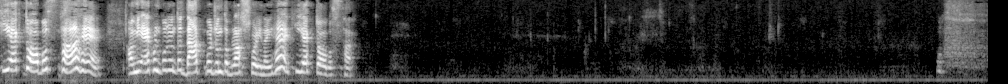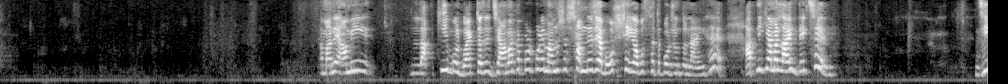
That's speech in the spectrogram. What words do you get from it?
কি একটা অবস্থা হ্যাঁ। আমি এখন পর্যন্ত দাঁত পর্যন্ত ব্রাশ করি নাই হ্যাঁ কি একটা অবস্থা। মানে আমি কি বলব, একটা যে জামা কাপড় পরে মানুষের সামনে যাব, সেই অবস্থাটা পর্যন্ত নাই হ্যাঁ। আপনি কি আমার লাইভ দেখছেন? জি,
